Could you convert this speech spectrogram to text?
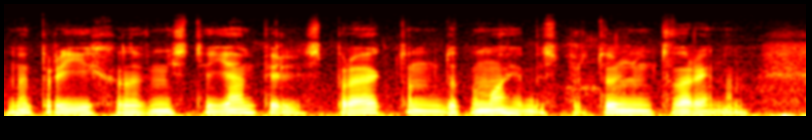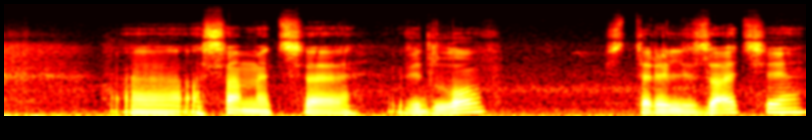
Ми приїхали в місто Ямпіль з проектом допомоги безпритульним тваринам. Е, А саме це відлов, стерилізація,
